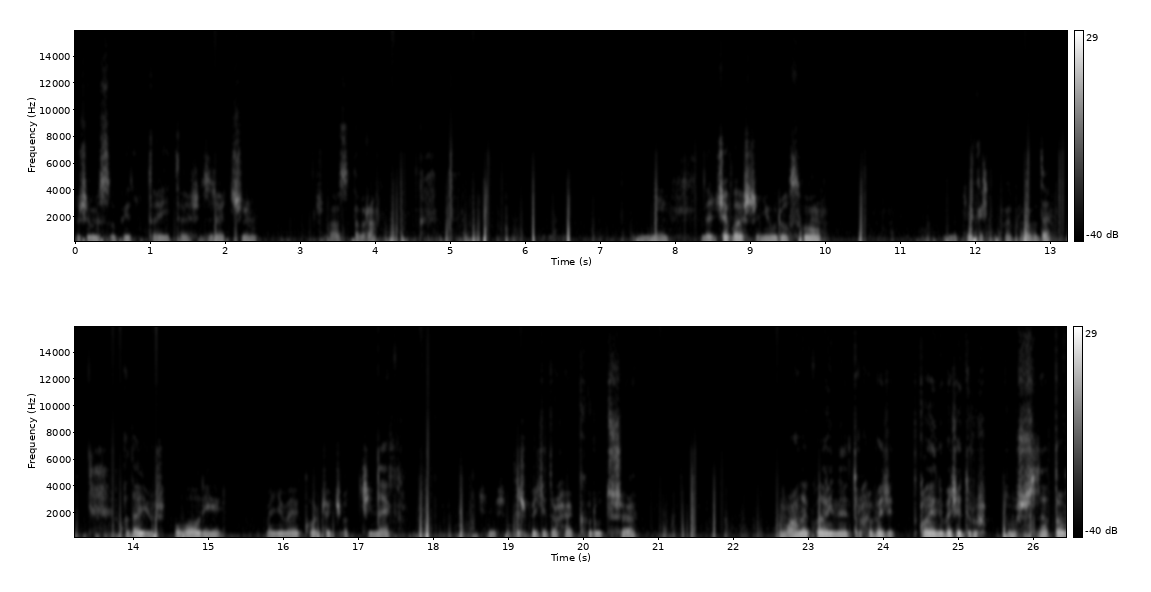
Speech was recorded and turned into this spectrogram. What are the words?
Możemy sobie tutaj też rzeczy. Żelazo, dobra. I drzewo jeszcze nie urosło. Czekać tak naprawdę. Ale już powoli będziemy kończyć odcinek. Dzisiejszy też będzie trochę krótszy. No, ale kolejny trochę będzie, kolejny będzie dłuż, dłuższy za to.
